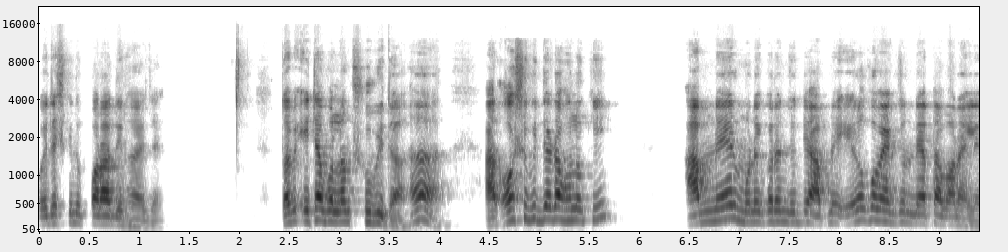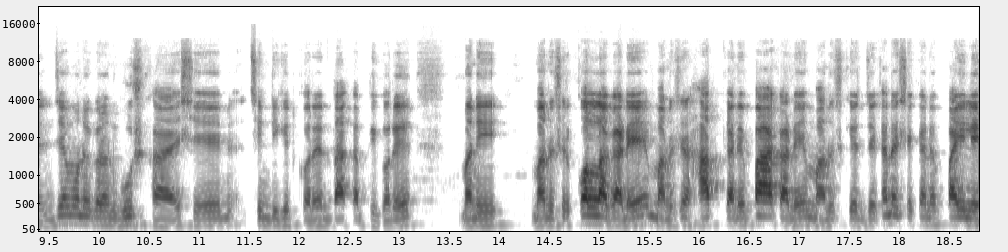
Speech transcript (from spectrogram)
ওই দেশ কিন্তু পরাধীন হয়ে যায়। তবে এটা বললাম সুবিধা, হ্যাঁ? আর অসুবিধাটা হলো কি? আমনের মনে করেন যদি আপনি এরকম একজন নেতা বানাইলেন যে মনে করেন ঘুষ খায়, সে সিন্ডিকেট করে, ডাকাতি করে, মানে মানুষের কল্লা কাটে, মানুষের হাত কাটে, পা কাটে, মানুষকে যেখানে সেখানে পাইলে,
